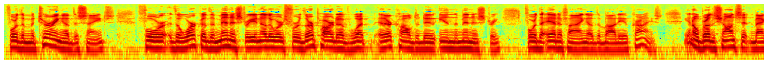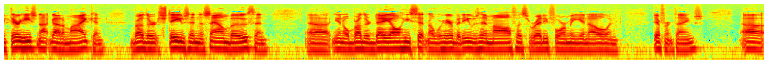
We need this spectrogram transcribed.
for the maturing of the saints, for the work of the ministry, in other words, for their part of what they're called to do in the ministry, for the edifying of the body of Christ. You know, Brother Sean sitting back there, he's not got a mic, and Brother Steve's in the sound booth, and uh, you know, Brother Dale, he's sitting over here, but he was in my office ready for me, you know, and different things. Uh,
